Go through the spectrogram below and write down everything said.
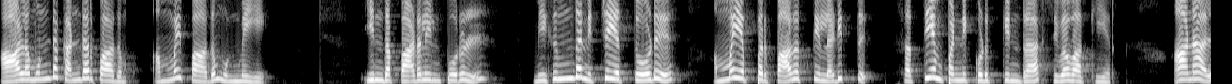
ஆழமுண்ட கண்டர் பாதம் அம்மை பாதம் உண்மையே. இந்த பாடலின் பொருள் மிகுந்த நிச்சயத்தோடு அம்மையப்பர் பாதத்தில் அடித்து சத்தியம் பண்ணி கொடுக்கின்றார் சிவவாக்கியர். ஆனால்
